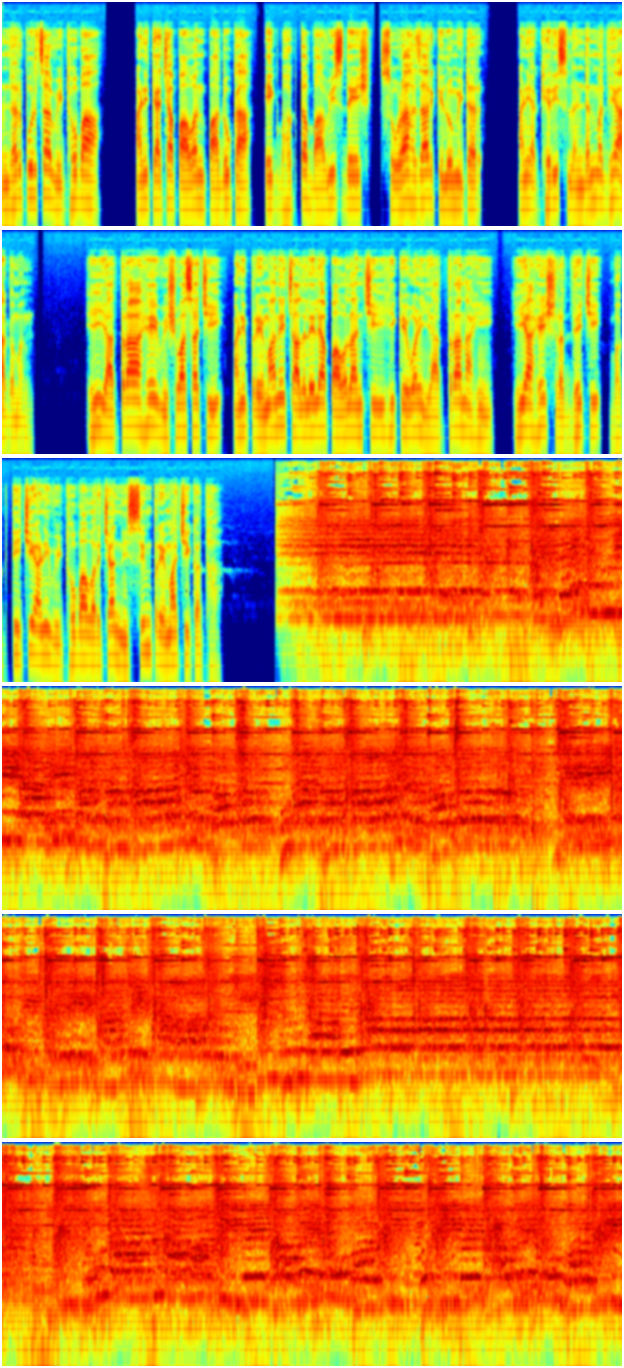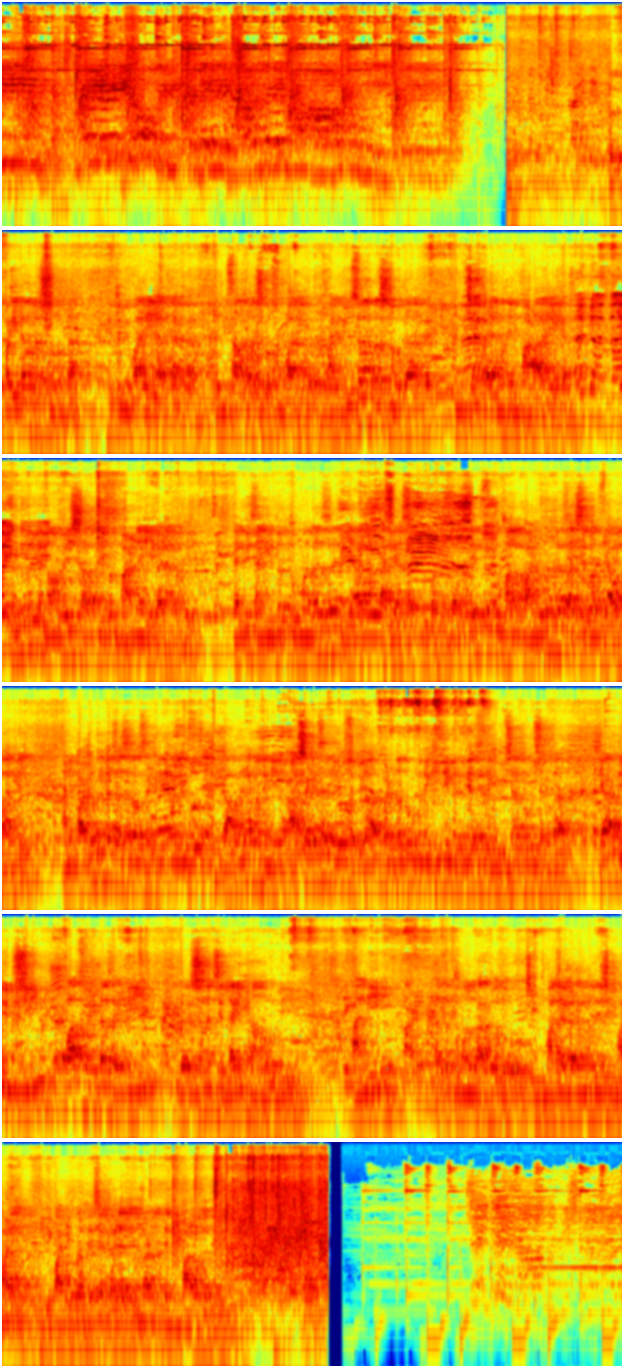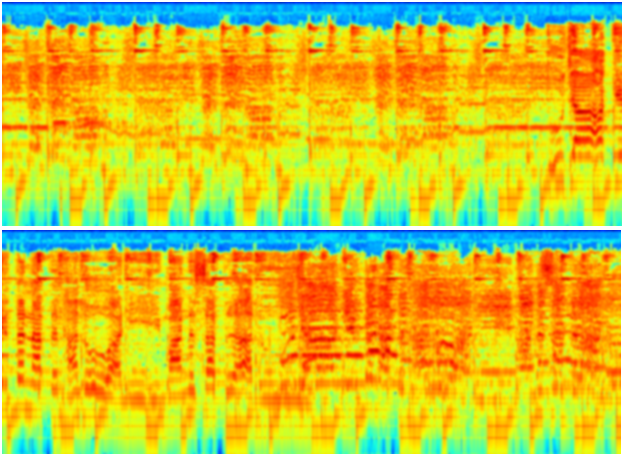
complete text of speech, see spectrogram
पंढरपूरचा विठोबा आणि त्याच्या पावन पादुका एक भक्त बावीस देश सोळा हजार किलोमीटर आणि अखेरीस लंडनमध्ये आगमन. ही यात्रा आहे विश्वासाची आणि प्रेमाने चाललेल्या पावलांची ही केवळ यात्रा नाही ही आहे श्रद्धेची भक्तीची आणि विठोबावरच्या निस्सीम प्रेमाची कथा. तर पहिला प्रश्न होता की तुम्ही वारी करता का? तुम्ही सात वर्षापासून वारी करतो आणि दुसरा प्रश्न होता तुमच्या गळ्यामध्ये माळ आहे का? नॉनव्हेज खात नाही पण माळ नाही आहे गळ्यामध्ये. त्यांनी सांगितलं तुम्हाला जर या कार्यासाठी व्हायचं असेल तर तुम्हाला पांडुरंगाचा आशीर्वाद घ्यावा लागेल. आणि पांडुरंगाच्या आशीर्वादासाठी गाभाऱ्यामध्ये नाही आषाढीचा दिवस होता पंढरपूरमध्ये किती गर्दी असेल तुम्ही विचार करू शकता. त्या दिवशी पाच मिनिटासाठी दर्शनाची लाईन थांबवली. आणि आता तुम्हाला दाखवतो माझ्या गळ्यामध्ये जी माळ आहे ही पांडुरंगाच्या गळ्यातून काढून त्यांनी माळ मला दिली. तुझ्या कीर्तनात नालो आणि मानसात आलो.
